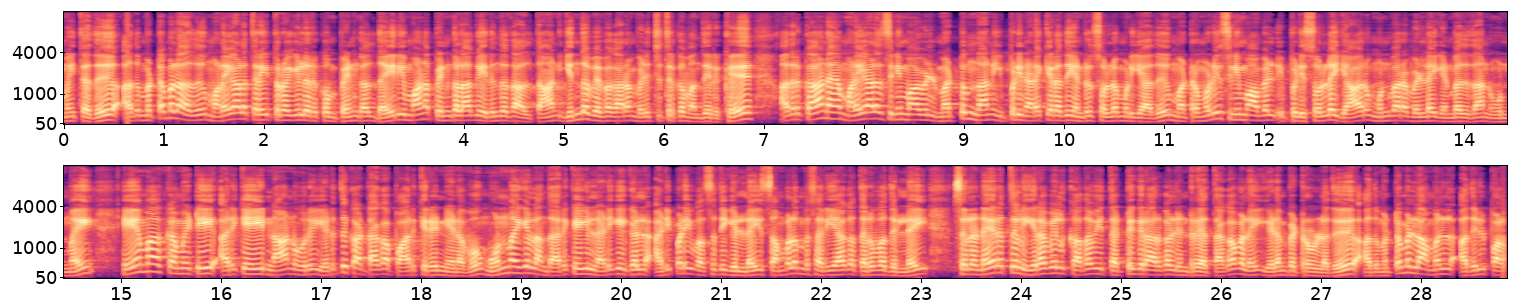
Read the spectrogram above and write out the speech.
அமைத்தது. அது மட்டுமல்லாது மலையாள திரைத்துறையில் இருக்கும் பெண்கள் தைரியமான பெண்களாக இருந்ததால் தான் இந்த விவகாரம் வெளிச்சத்திற்கு வந்திருக்கு. அதற்கான மலையாள சினிமாவில் மட்டும்தான் இப்படி நடக்கிறது என்று சொல்ல முடியாது. மற்ற மொழி சினிமாவில் இப்படி சொல்ல யாரும் முன்வரவில்லை என்பதுதான் உண்மை. ஹேமா கமிட்டி அறிக்கையை நான் ஒரு எடுத்துக்காட்டாக பார்க்கிறேன் எனவும் உண்மையில் அந்த அறிக்கையில் நடிகைகள் அடிப்படை வசதி இல்லை சம்பளம் சரியாக தருவதில்லை. சில நேரத்தில் இரவில் கதவை தட்டுகிறார்கள் என்ற தகவலை இடம்பெற்றுள்ளது. அது மட்டுமில்லாமல் அதில் பல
